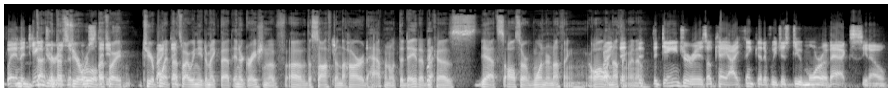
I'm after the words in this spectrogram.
But and the danger that, that's is, to your rule. That's why, to your right, point, that's why we need to make that integration of, of the soft and the hard happen with the data because, right. yeah, it's all sort of one or nothing, all right. or nothing the, right now. The, the danger is okay. I think that if we just do more of X, you know,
